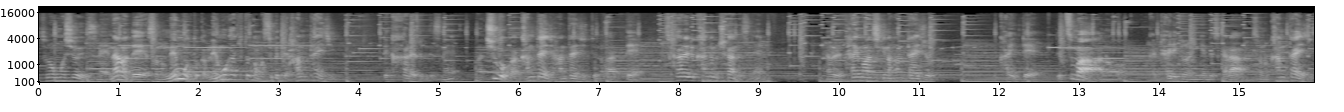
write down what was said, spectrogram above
それ面白いですね。なのでそのメモとかメモ書きとかも全て反対人。字で書かれるんですね、まあ、中国は反対字反対字っていうのがあって使われる漢字も違うんですね。なので台湾式の反対字を書いてで妻はあの大陸の人間ですからその簡体字っ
